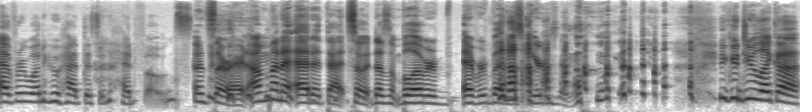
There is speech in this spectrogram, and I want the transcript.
everyone who had this in headphones. That's all right. I'm going to edit that so it doesn't blow every- everybody's ears out. You can do like a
